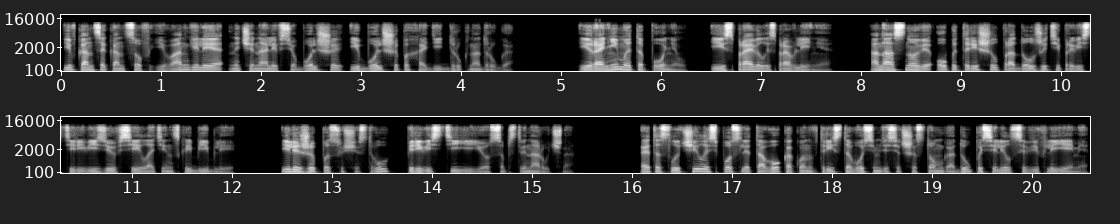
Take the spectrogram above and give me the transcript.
и в конце концов Евангелия начинали все больше и больше походить друг на друга. Ироним это понял и исправил исправление, а на основе опыта решил продолжить и провести ревизию всей латинской Библии, или же по существу перевести ее собственноручно. Это случилось после того, как он в 386 году поселился в Вифлееме,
